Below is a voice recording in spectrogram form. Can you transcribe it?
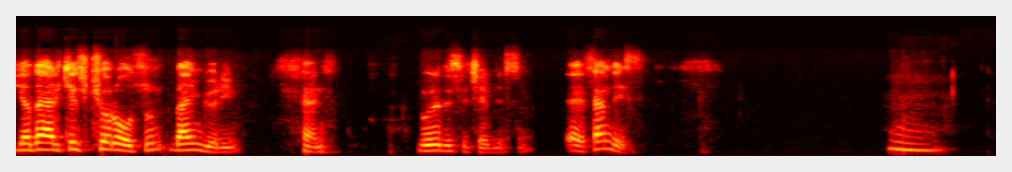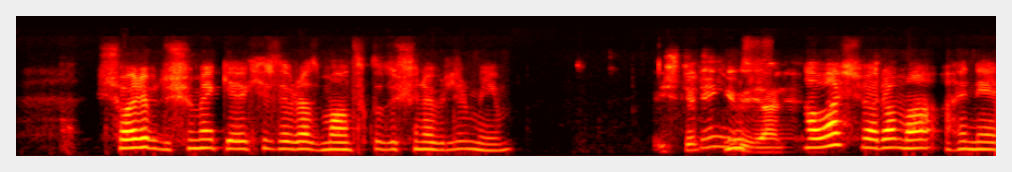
ya da herkes kör olsun, ben göreyim. Yani böyle de seçebilirsin. Evet, sendeyiz. Hmm. Şöyle bir düşünmek gerekirse biraz mantıklı düşünebilir miyim? İstediğin gibi yani. Savaş var ama hani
